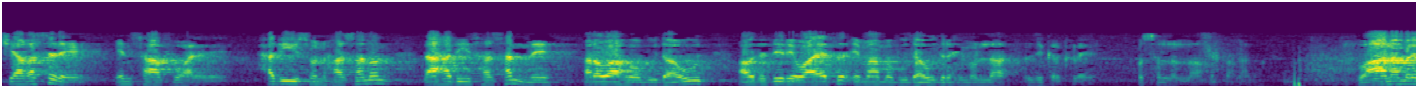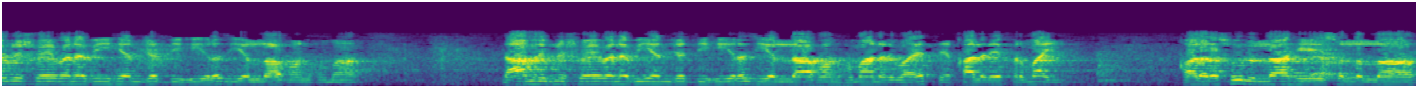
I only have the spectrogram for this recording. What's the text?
چې هغه سره انصاف والے حدیث حسن دا حدیث حسن نے رواه ابو داود او د دې روایت امام ابو داود رحم الله ذکر کړي وصلی الله تعالی وعن عمر بن شعيب نبيه عن جده رضي الله عنهما دا عمر ابن شعیب نبی ان جدیه رضی اللہ عنہما روایت تے قال دے فرمائی قال رسول الله صلی الله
